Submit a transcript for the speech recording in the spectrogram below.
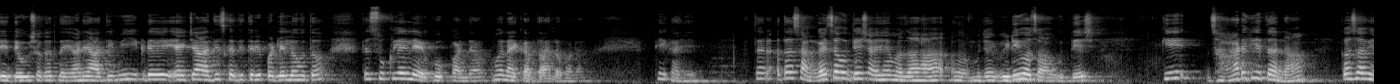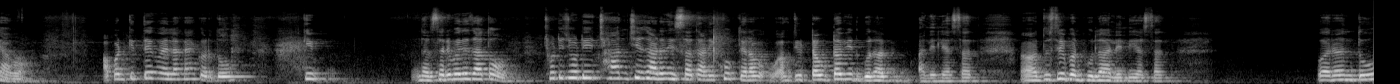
ते देऊ शकत नाही. आणि आधी मी इकडे यायच्या आधीच कधीतरी पडलेलं होतं. ते सुकलेले आहे खूप फांद्या. मग नाही करता आलं मला. ठीक आहे. तर आता सांगायचा उद्देश आहे माझा हा म्हणजे व्हिडिओचा उद्देश की झाड घेताना कसं घ्यावं? आपण कित्येक वेळेला काय करतो की नर्सरीमध्ये जातो छोटी छोटी छानशी झाडं दिसतात आणि खूप त्याला अगदी टवटवीत गुलाब आलेले असतात दुसरी पण फुलं आलेली असतात. परंतु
